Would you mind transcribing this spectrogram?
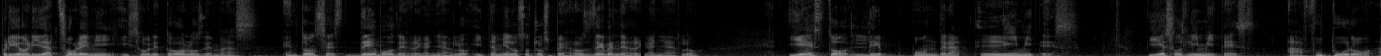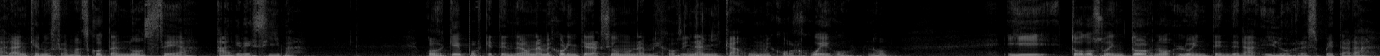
Prioridad sobre mí y sobre todos los demás. Entonces debo de regañarlo y también los otros perros deben de regañarlo. Y esto le pondrá límites. Y esos límites a futuro harán que nuestra mascota no sea agresiva. ¿Por qué? Porque tendrá una mejor interacción, una mejor dinámica, un mejor juego, ¿no? Y todo su entorno lo entenderá y lo respetará.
